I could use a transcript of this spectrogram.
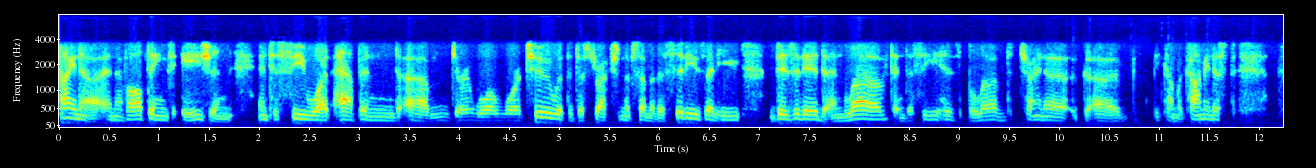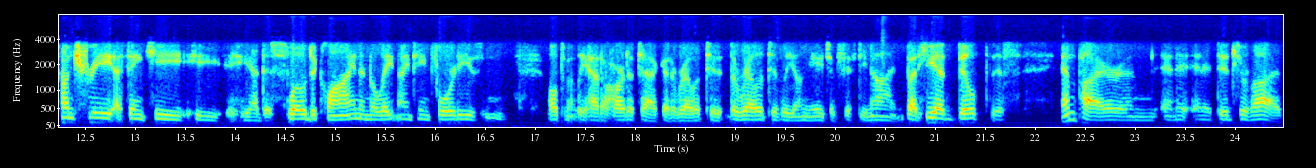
China and of all things Asian, and to see what happened um, during World War II with the destruction of some of the cities that he visited and loved, and to see his beloved China uh, become a communist country. I think he, he, he had this slow decline in the late 1940s and ultimately had a heart attack at a relative, the relatively young age of 59. But he had built this empire and, and, it, and it did survive.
